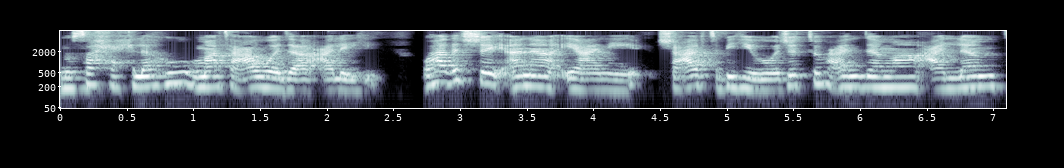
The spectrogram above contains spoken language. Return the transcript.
نصحح له ما تعود عليه. وهذا الشيء أنا يعني شعرت به ووجدته عندما علمت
